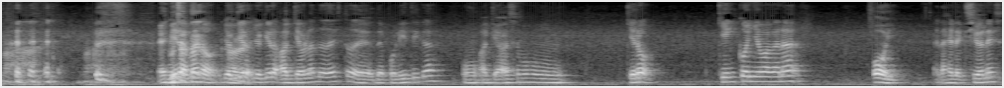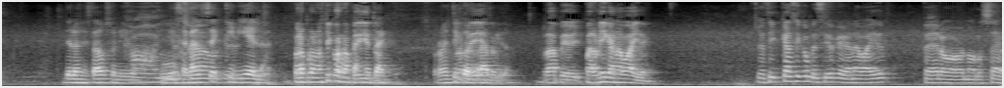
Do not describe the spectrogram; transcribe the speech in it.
No, no, no. Mira, mano, yo quiero, yo quiero, aquí hablando de esto, de, de política, un- aquí hacemos un... Quiero, ¿quién coño va a ganar hoy en las elecciones de los Estados Unidos? Coño, se lance quiniela. Pero pronóstico rapidito. Tac, tac. Pronóstico Rapidito. rápido. Rápido. Para mí gana Biden. Yo estoy casi convencido que gana Biden, pero no lo sé.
